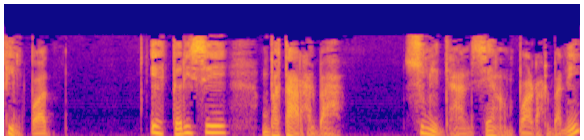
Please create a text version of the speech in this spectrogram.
तीन पद एह तरी से बता रहल बा। सुनी ध्यान से हम पढ़ रहल बानी।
